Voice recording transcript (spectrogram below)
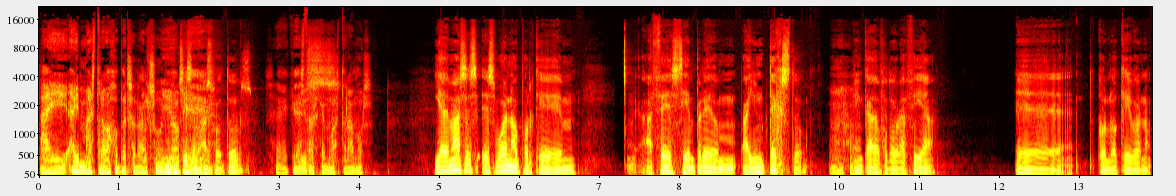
Hay, hay más trabajo personal suyo. Muchísimas que, fotos. Sí, que estas que mostramos. Y además es, es bueno porque hace siempre, hay un texto uh -huh. en cada fotografía, eh, con lo que, bueno,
